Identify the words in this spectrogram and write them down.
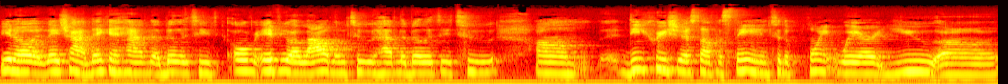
You know, they try they can have the ability over if you allow them to have the ability to um, decrease your self esteem to the point where you uh,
